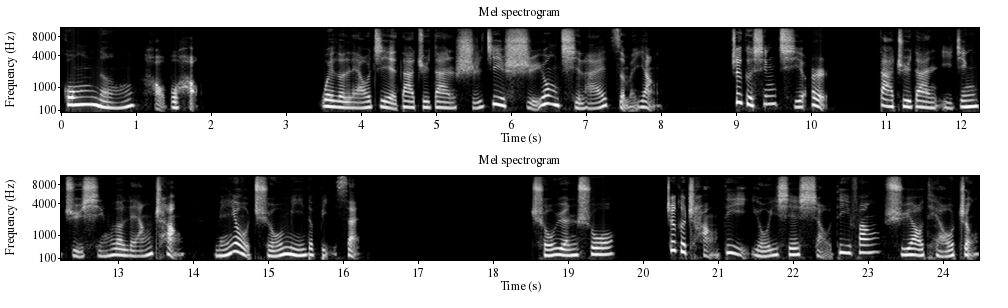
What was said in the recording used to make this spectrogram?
功能好不好。为了了解大巨蛋实际使用起来怎么样。这个星期二，大巨蛋已经举行了两场没有球迷的比赛。球员说，这个场地有一些小地方需要调整，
